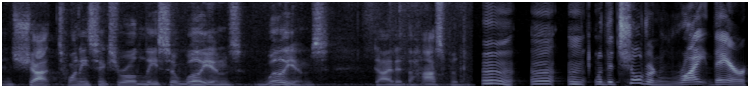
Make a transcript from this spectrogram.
and shot 26 year old Lisa Williams. Williams died at the hospital. Mm, mm, mm. With the children right there.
